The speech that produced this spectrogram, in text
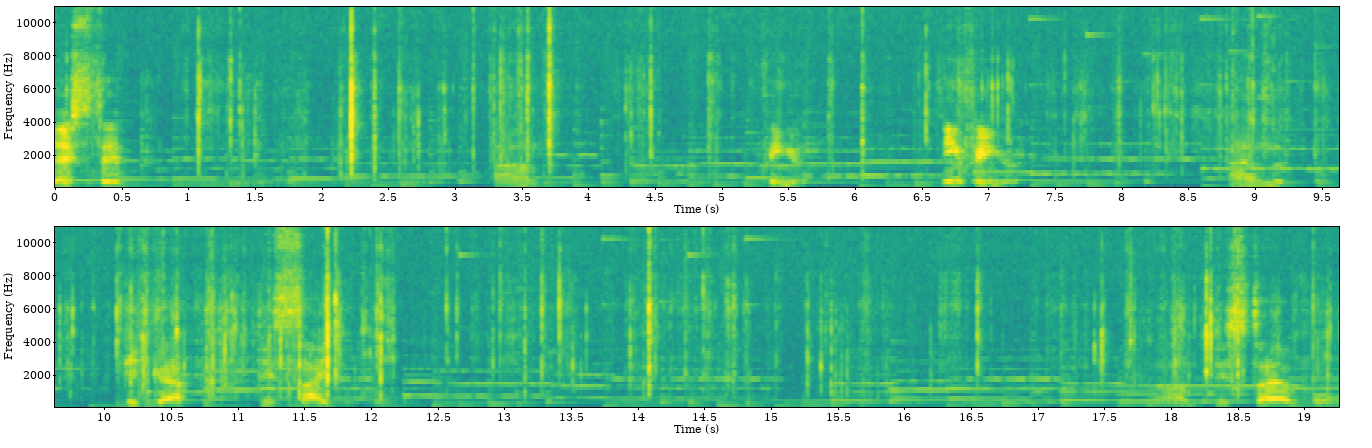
Next step, um, finger, in finger, and pick up this side. Uh, this style for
